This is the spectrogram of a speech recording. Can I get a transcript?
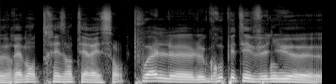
vraiment très intéressant. Poil, euh, le groupe était venu euh,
